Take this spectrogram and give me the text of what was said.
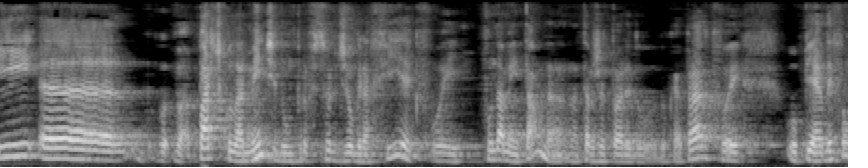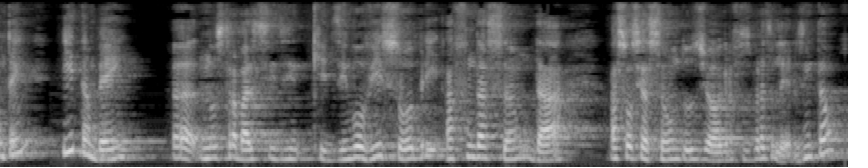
e uh, particularmente de um professor de geografia que foi fundamental na, na trajetória do, do Caio Prado, que foi o Pierre de Fontaine, e também uh, nos trabalhos que desenvolvi sobre a fundação da Associação dos Geógrafos Brasileiros. Então,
